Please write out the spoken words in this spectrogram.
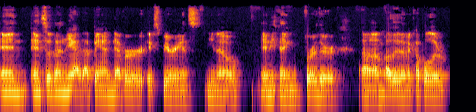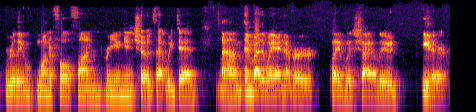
And and so then yeah, that band never experienced you know anything further um, other than a couple of really wonderful, fun reunion shows that we did. Um, and by the way, I never played with Shai Hulud either.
